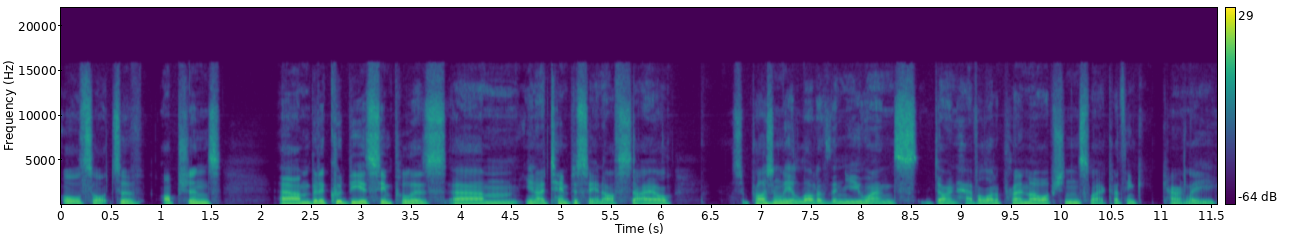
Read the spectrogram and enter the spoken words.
all sorts of options, um, but it could be as simple as um, you know ten percent off sale. Surprisingly, a lot of the new ones don't have a lot of promo options. Like I think currently,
